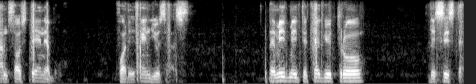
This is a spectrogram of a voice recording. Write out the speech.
and sustainable for the end users. Permit me to take you through the system.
